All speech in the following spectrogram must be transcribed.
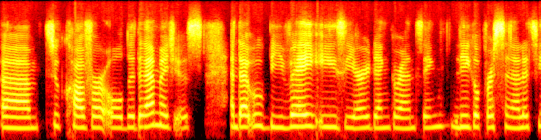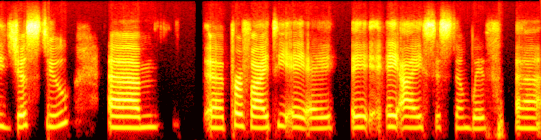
um, to cover all the damages. And that would be way easier than granting legal personality just to um, uh, provide the AA, AI system with uh,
